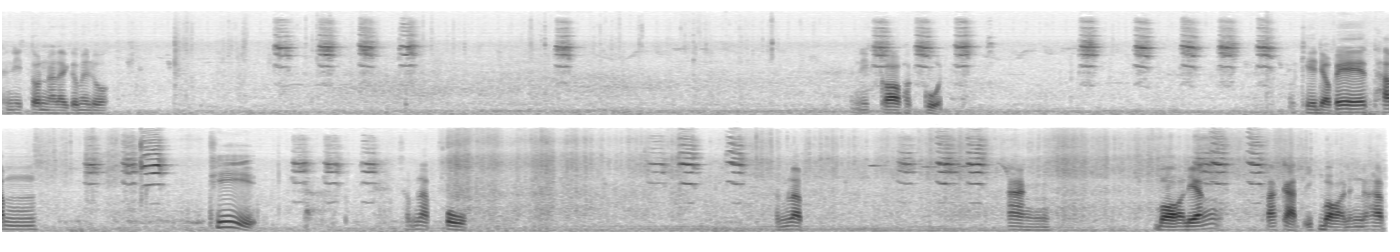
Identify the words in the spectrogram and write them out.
อันนี้ต้นอะไรก็ไม่รู้ อันนี้กอผักกูด โอเค เดี๋ยวไปทำ ที่สำหรับปลูกสำหรับอ่างบ่อเลี้ยงปลากัดอีกบ่อหนึ่งนะครับ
